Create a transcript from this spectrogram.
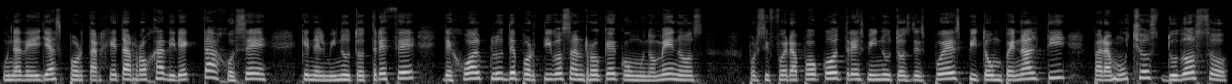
una de ellas por tarjeta roja directa a José, que en el minuto 13 dejó al Club Deportivo San Roque con uno menos. Por si fuera poco, tres minutos después pitó un penalti, para muchos dudoso,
